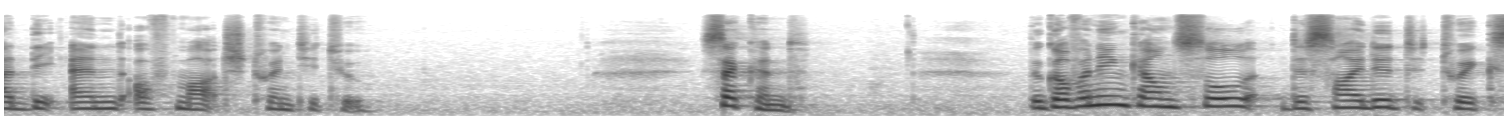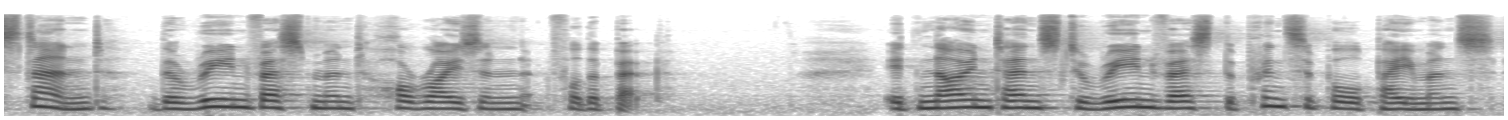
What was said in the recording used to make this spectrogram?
at the end of March 22. Second, the Governing Council decided to extend the reinvestment horizon for the PEPP. It now intends to reinvest the principal payments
